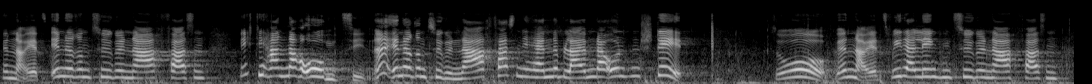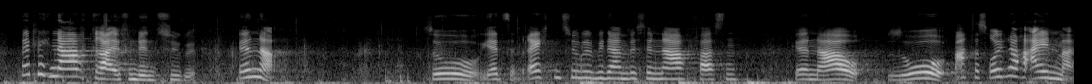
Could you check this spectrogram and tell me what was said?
Genau, jetzt inneren Zügel nachfassen, nicht die Hand nach oben ziehen. Ne? Inneren Zügel nachfassen, die Hände bleiben da unten stehen. So, genau, jetzt wieder linken Zügel nachfassen, wirklich nachgreifen den Zügel. Genau. So, jetzt den rechten Zügel wieder ein bisschen nachfassen. Genau. So, mach das ruhig noch einmal.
